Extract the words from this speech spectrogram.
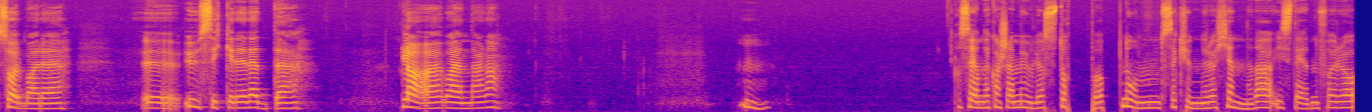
sårbare, uh, usikre, redde, glade, hva enn det er, da. Mm. Og se om det kanskje er mulig å stoppe opp noen sekunder og kjenne da, istedenfor å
